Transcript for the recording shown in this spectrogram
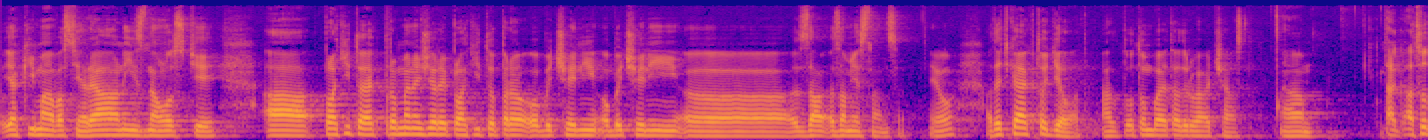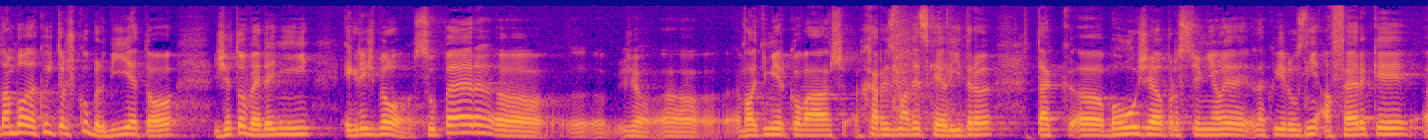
jaký má vlastně reální znalosti. A platí to jak pro manažery, platí to pro obyčejný, obyčejný uh, za, zaměstnance. Jo? A teďka jak to dělat? A o tom bude ta druhá část. Uh, Tak a co tam bylo takový trošku blbý, je to, že to vedení, i když bylo super, uh, že uh, Vladimír Kovář, charismatický lídr, tak uh, bohužel prostě měli takové různé aférky, uh,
